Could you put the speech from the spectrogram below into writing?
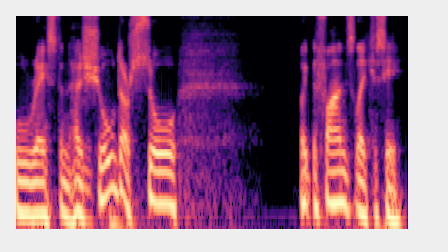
will rest on his hmm. shoulders. So, like the fans, like I say,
